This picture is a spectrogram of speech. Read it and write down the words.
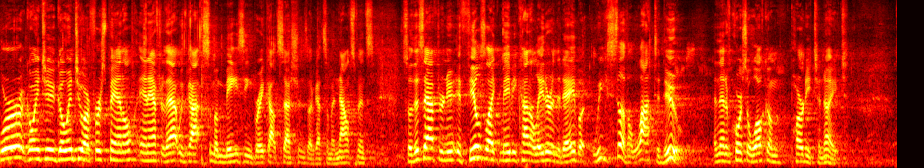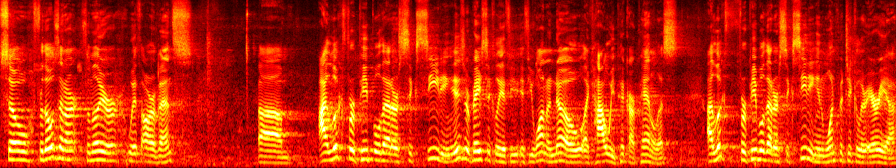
we're going to go into our first panel, and after that, we've got some amazing breakout sessions. I've got some announcements. So this afternoon, it feels like maybe kind of later in the day, but we still have a lot to do. And then, of course, a welcome party tonight. So for those that aren't familiar with our events, um, I look for people that are succeeding. These are basically, if you, if you want to know like how we pick our panelists, I look for people that are succeeding in one particular area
